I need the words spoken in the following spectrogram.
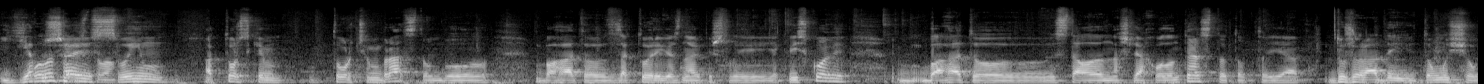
Я Волонтерство. пишаюсь своїм акторським творчим братством, бо багато з акторів я знаю пішли як військові, багато стали на шлях волонтерства. Тобто я дуже радий тому, що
